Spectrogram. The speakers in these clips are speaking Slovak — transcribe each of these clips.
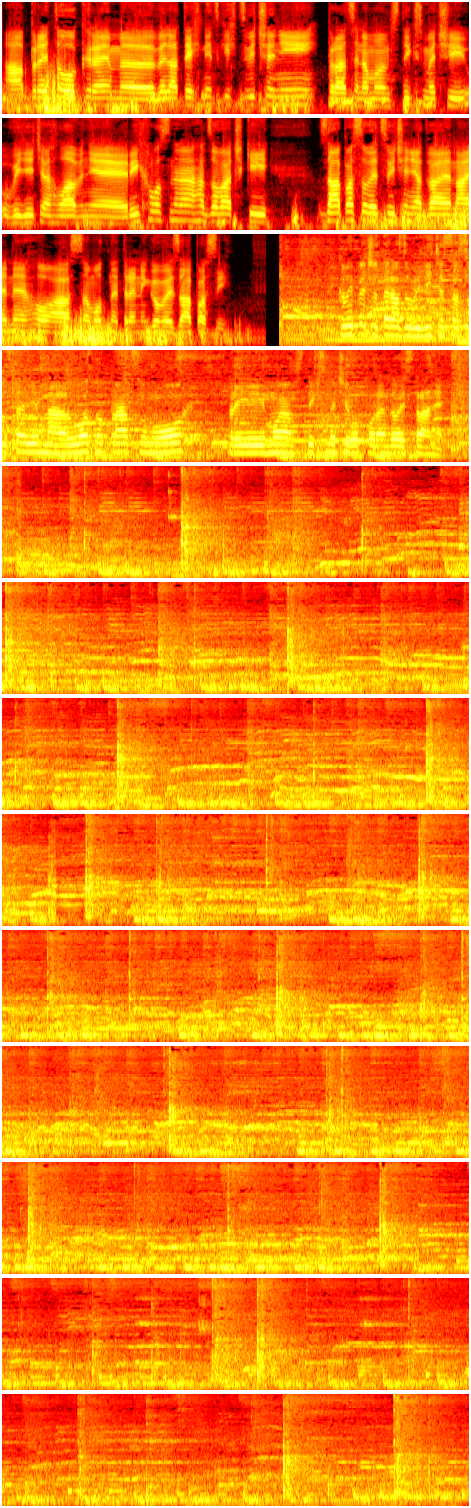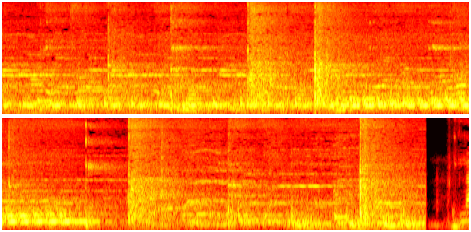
a preto okrem e, veľa technických cvičení, práce na mojom stick smeči uvidíte hlavne rýchlostné náhadzovačky, zápasové cvičenia 2 na 1 a samotné tréningové zápasy. V klipe, čo teraz uvidíte, sa sústredím na rôznu prácu nôh pri mojom stick smeči vo forendovej strane.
